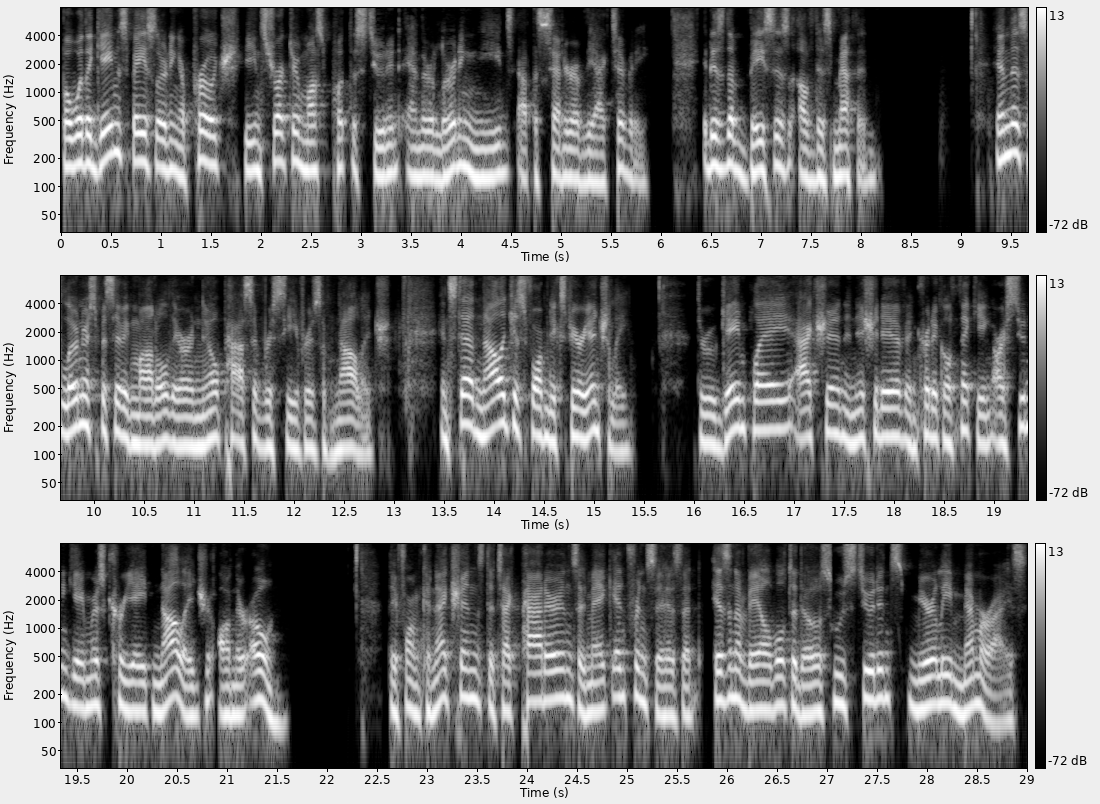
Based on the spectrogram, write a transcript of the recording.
But with a games based learning approach, the instructor must put the student and their learning needs at the center of the activity. It is the basis of this method. In this learner specific model, there are no passive receivers of knowledge. Instead, knowledge is formed experientially. Through gameplay, action, initiative, and critical thinking, our student gamers create knowledge on their own. They form connections, detect patterns, and make inferences that isn't available to those whose students merely memorize.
